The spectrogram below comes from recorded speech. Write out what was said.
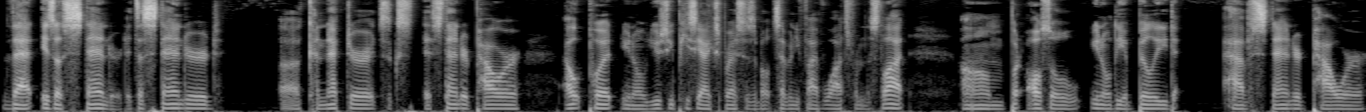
that is a standard. It's a standard uh, connector. It's a standard power output. You know, usually PCI Express is about 75 watts from the slot, um, but also you know the ability to have standard power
